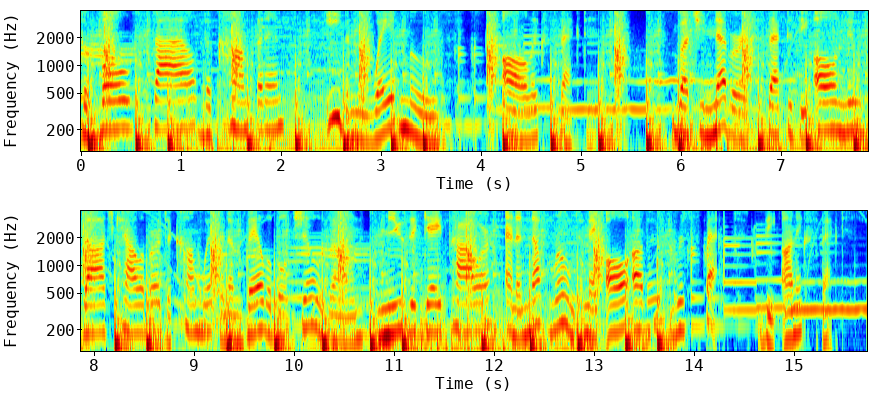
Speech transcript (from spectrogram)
The bold style, the confidence, even the way it moves, all expected. But you never expected the all-new Dodge Caliber to come with an available chill zone, MusicGate power, and enough room to make all others respect the unexpected.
